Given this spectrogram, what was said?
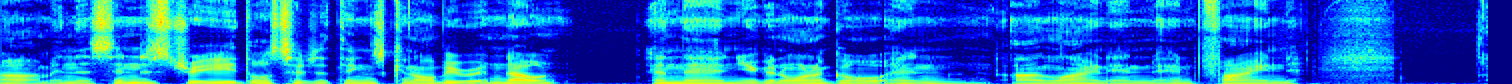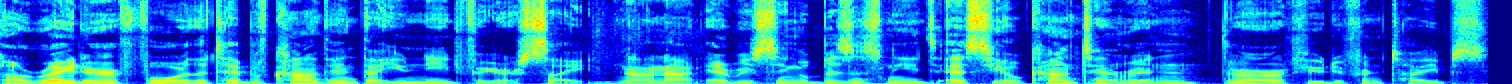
um, in this industry, those types of things can all be written out. And then you're going to want to go and online and, and find a writer for the type of content that you need for your site. Now, not every single business needs SEO content written. There are a few different types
